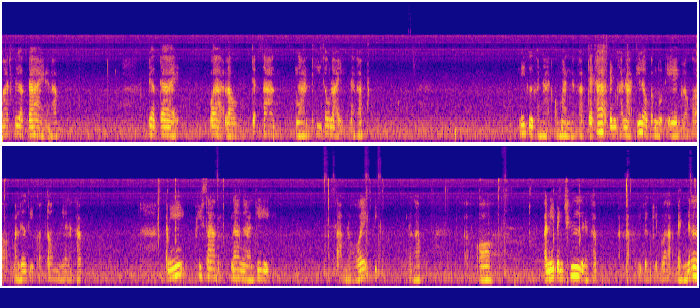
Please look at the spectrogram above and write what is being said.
มารถเลือกได้นะครับ เลือกได้ว่าเราจะสร้างงานที่เท่าไหร่นะครับ นี่คือขนาดของมันนะครับ แต่ถ้าเป็นขนาดที่เรากำหนดเองเราก็มาเลือกที่ custom เนี่ยนะครับ อันนี้พี่สร้างหน้างานที่300พิกนะครับอ๋ออันนี้เป็นชื่อนะครับพี่จะเขียนว่า banner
